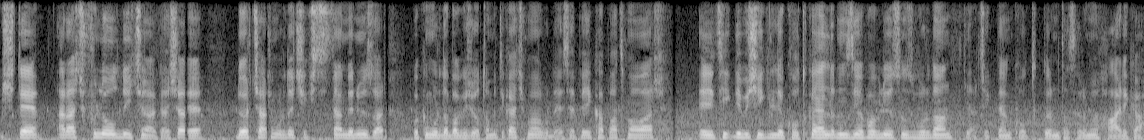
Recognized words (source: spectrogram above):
işte araç full olduğu için arkadaşlar e, 4 çarpı burada çekiş sistemlerimiz var. Bakın burada bagajı otomatik açma var. Burada SP'yi kapatma var. Elektrikli bir şekilde koltuk ayarlarınızı yapabiliyorsunuz buradan. Gerçekten koltukların tasarımı harika.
